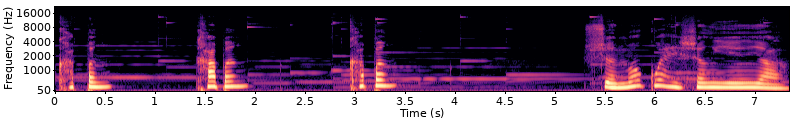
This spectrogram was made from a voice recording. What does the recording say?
咔嘣，咔嘣，咔嘣，什么怪声音呀？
